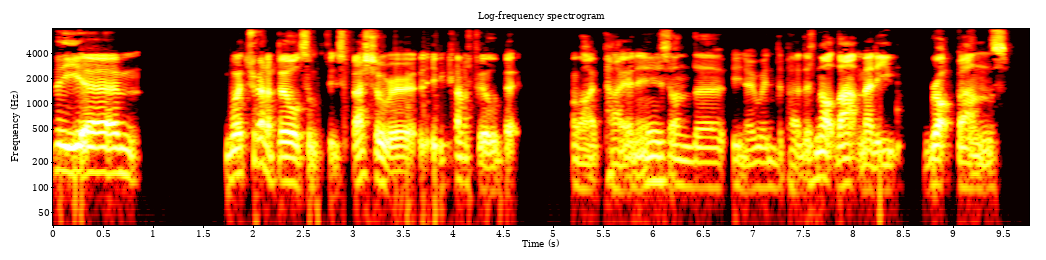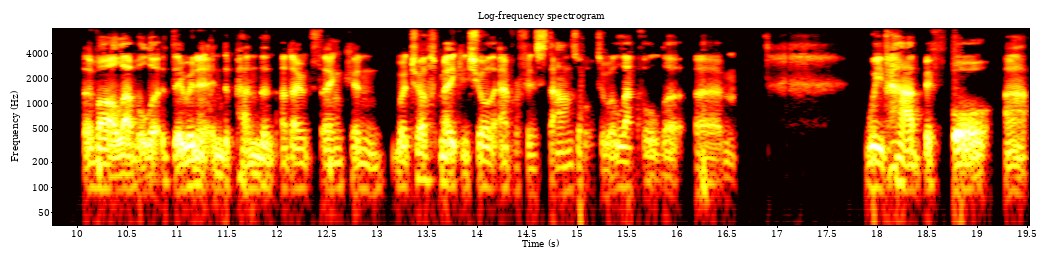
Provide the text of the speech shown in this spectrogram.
the um, we're trying to build something special. Really, you kind of feel a bit like pioneers on the you know independent. There's not that many rock bands of our level that are doing it independent. I don't think, and we're just making sure that everything stands up to a level that um, we've had before at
